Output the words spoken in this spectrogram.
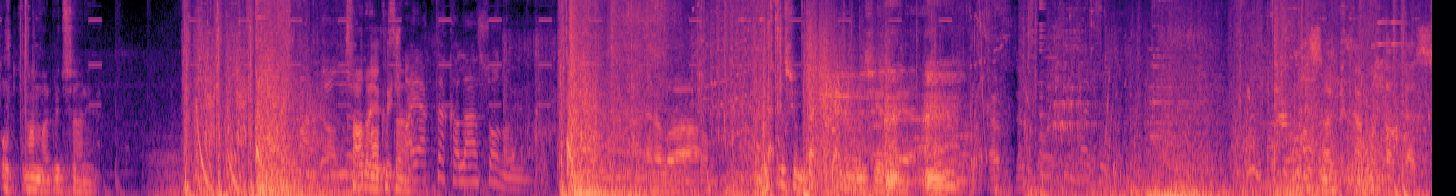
oturtmam var 3 saniye. Sağda yakın sağ. Ayakta kalan son oyuncu. Yaklaşıyorum bak gel konuşuyorum ya. Sniper cam on top, guys.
